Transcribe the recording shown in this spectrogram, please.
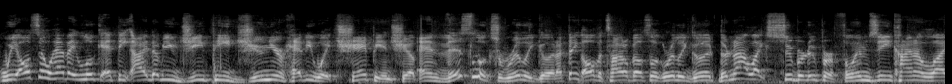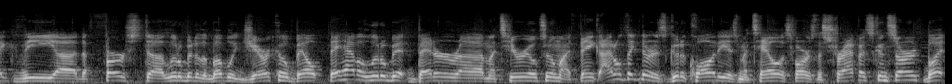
We also have a look at the IWGP Junior Heavyweight Championship, and this looks really good. I think all the title belts look really good. They're not like super duper flimsy, kind of like the uh, the first uh, little bit of the Bubbly Jericho belt. They have a little bit better uh, material to them, I think. I don't think they're as good a quality as Mattel as far as the strap is concerned, but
